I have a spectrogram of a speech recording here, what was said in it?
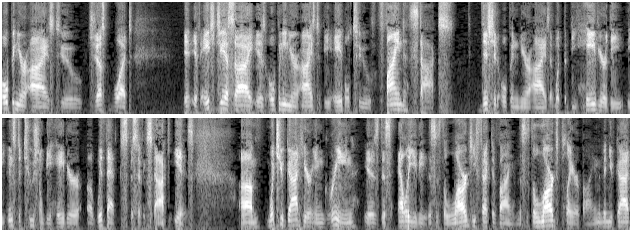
open your eyes to just what, if, HGSI is opening your eyes to be able to find stocks, this should open your eyes at what the behavior, the, the institutional behavior uh, with that specific stock is. Um, what you've got here in green is this LEV. This is the large effective volume. This is the large player volume. And then you've got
